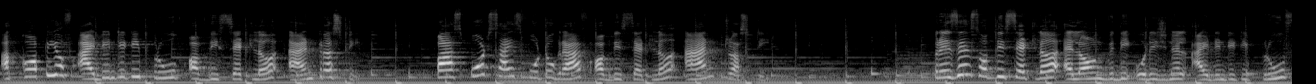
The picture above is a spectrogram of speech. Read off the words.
A copy of identity proof of the settler and trustee. Passport size photograph of the settler and trustee. Presence of the settler along with the original identity proof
